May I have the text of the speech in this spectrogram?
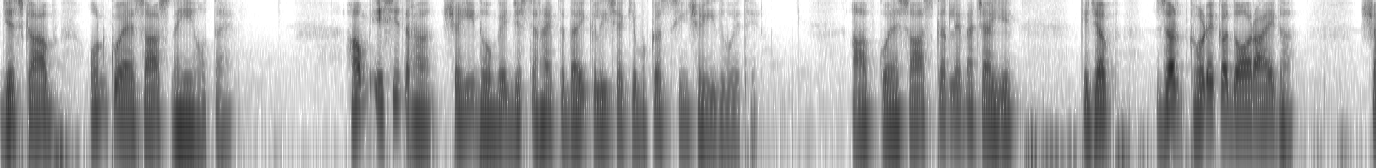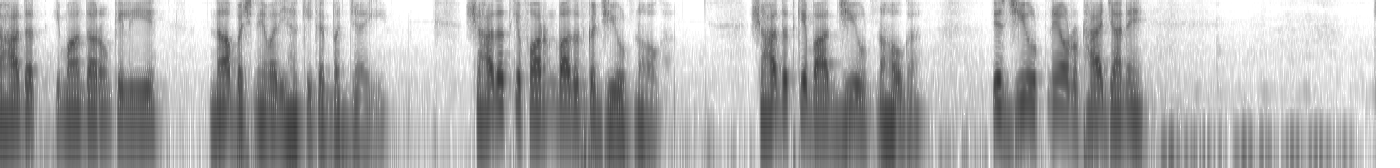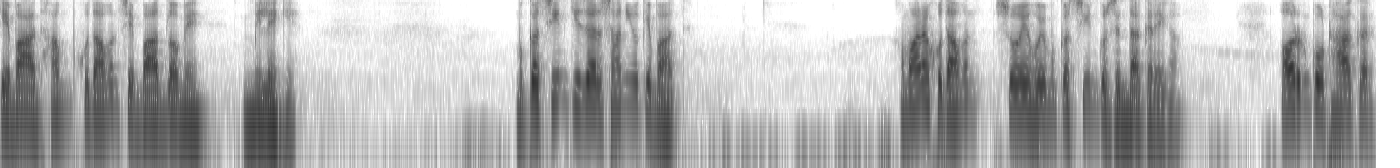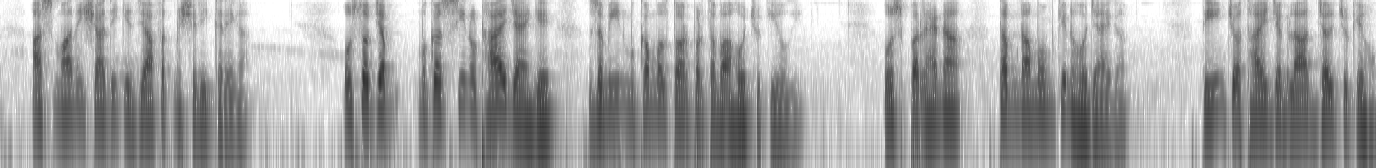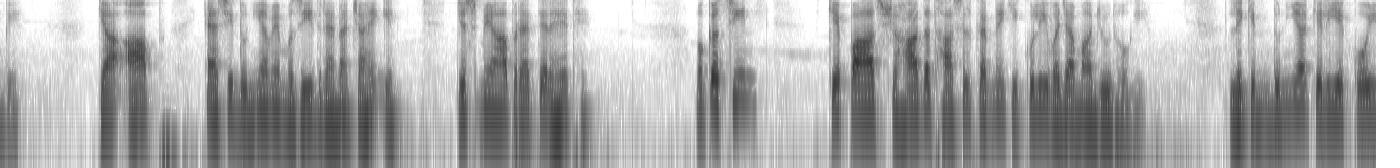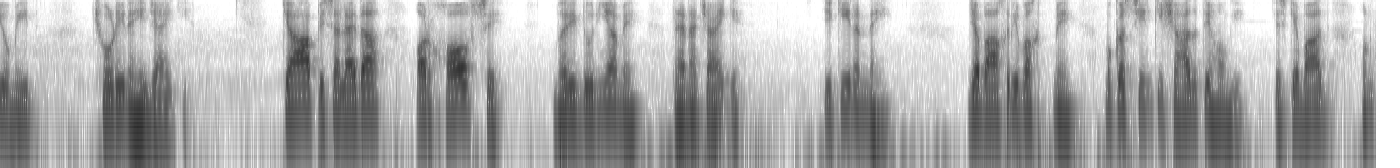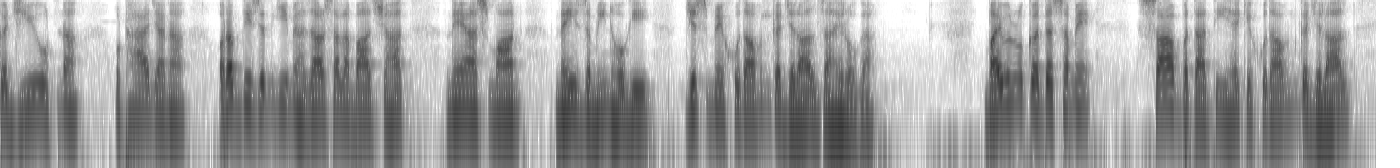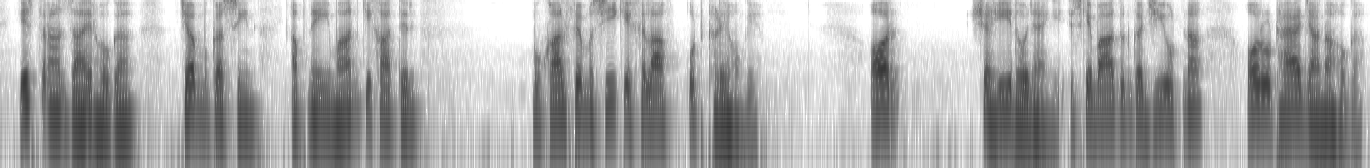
جس کا اب ان کو احساس نہیں ہوتا ہے۔ ہم اسی طرح شہید ہوں گے جس طرح ابتدائی کلیشا کے مقصین شہید ہوئے تھے۔ آپ کو احساس کر لینا چاہیے کہ جب زرد گھوڑے کا دور آئے گا، شہادت ایمانداروں کے لیے نہ بچنے والی حقیقت بن جائے گی۔ شہادت کے فوراً بعد ان کا جی اٹھنا ہوگا۔ شہادت کے بعد جی اٹھنا ہوگا۔ اس جی اٹھنے اور اٹھائے جانے کے بعد ہم خداون سے بادلوں میں ملیں گے۔ مقدسین کی زرسانیوں کے بعد ہمارا خداون سوئے ہوئے مقدسین کو زندہ کرے گا اور ان کو اٹھا کر آسمانی شادی کی ضیافت میں شریک کرے گا۔ اس وقت جب مقدسین اٹھائے جائیں گے، زمین مکمل طور پر تباہ ہو چکی ہوگی۔ اس پر رہنا تب ناممکن ہو جائے گا۔ تین چوتھائی جنگلات جل چکے ہوں گے۔ کیا آپ ایسی دنیا میں مزید رہنا چاہیں گے جس میں آپ رہتے رہے تھے؟ مقدسین کے پاس شہادت حاصل کرنے کی کلی وجہ موجود ہوگی، لیکن دنیا کے لیے کوئی امید چھوڑی نہیں جائے گی۔ کیا آپ اس علیحدہ اور خوف سے بھری دنیا میں رہنا چاہیں گے؟ یقیناً نہیں۔ جب آخری وقت میں مقصین کی شہادتیں ہوں گی، جس کے بعد ان کا جی اٹھنا، اٹھایا جانا اور ابدی زندگی میں ہزار سالہ بادشاہت نیا آسمان، نئی زمین ہوگی، جس میں خداون کا جلال ظاہر ہوگا۔ بائبل مقدس ہمیں صاف بتاتی ہے کہ خداون کا جلال اس طرح ظاہر ہوگا جب مقصین اپنے ایمان کی خاطر مخالف مسیح کے خلاف اٹھ کھڑے ہوں گے اور شہید ہو جائیں گے۔ اس کے بعد ان کا جی اٹھنا اور اٹھایا جانا ہوگا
